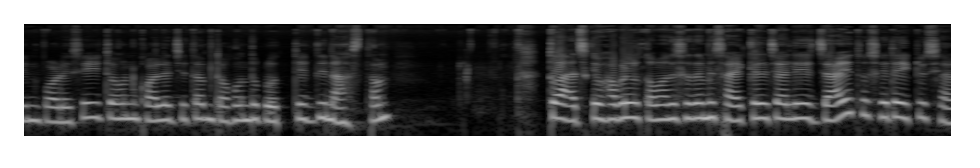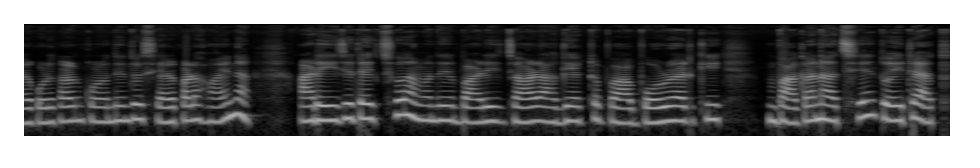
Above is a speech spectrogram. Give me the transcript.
দিন পরে? সেই যখন কলেজ যেতাম, তখন তো প্রত্যেক দিন আসতাম। তো আজকে ভাবলাম তোমাদের সাথে আমি সাইকেল চালিয়ে যাই, তো সেটা একটু শেয়ার করি, কারণ দিন তো শেয়ার করা হয় না। আর এই যে দেখছ, আমাদের বাড়ি যাওয়ার আগে একটা বড় আর কি বাগান আছে, তো এটা এত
